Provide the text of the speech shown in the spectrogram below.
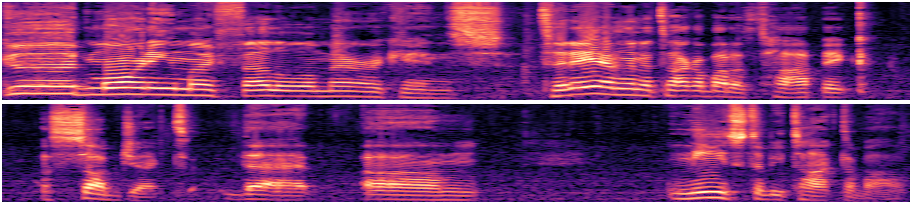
Good morning, my fellow Americans. Today I'm going to talk about a topic, a subject that um, needs to be talked about.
